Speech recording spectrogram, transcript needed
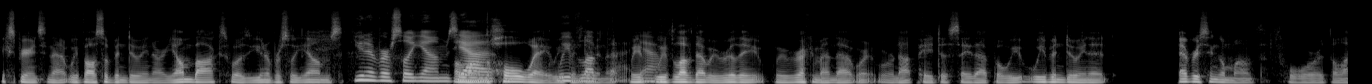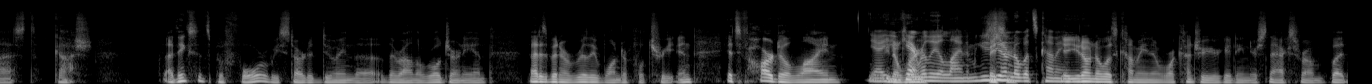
experiencing that. We've also been doing our yum box was universal yums universal yums along yeah the whole way. We've, we've been loved doing that. that, We've yeah. we've loved that. We really we recommend that. We're we're not paid to say that, but we we've been doing it every single month for the last gosh, I think since before we started doing the the around the world journey, and that has been a really wonderful treat. And it's hard to align. yeah you you, know, can't really align them because you don't know what's coming Yeah, you don't know what's coming and what country you're getting your snacks from, but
